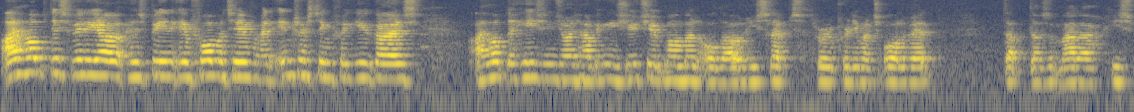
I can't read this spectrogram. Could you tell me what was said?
I hope this video has been informative and interesting for you guys. I hope that he's enjoyed having his YouTube moment, although he slept through pretty much all of it. That doesn't matter. He's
